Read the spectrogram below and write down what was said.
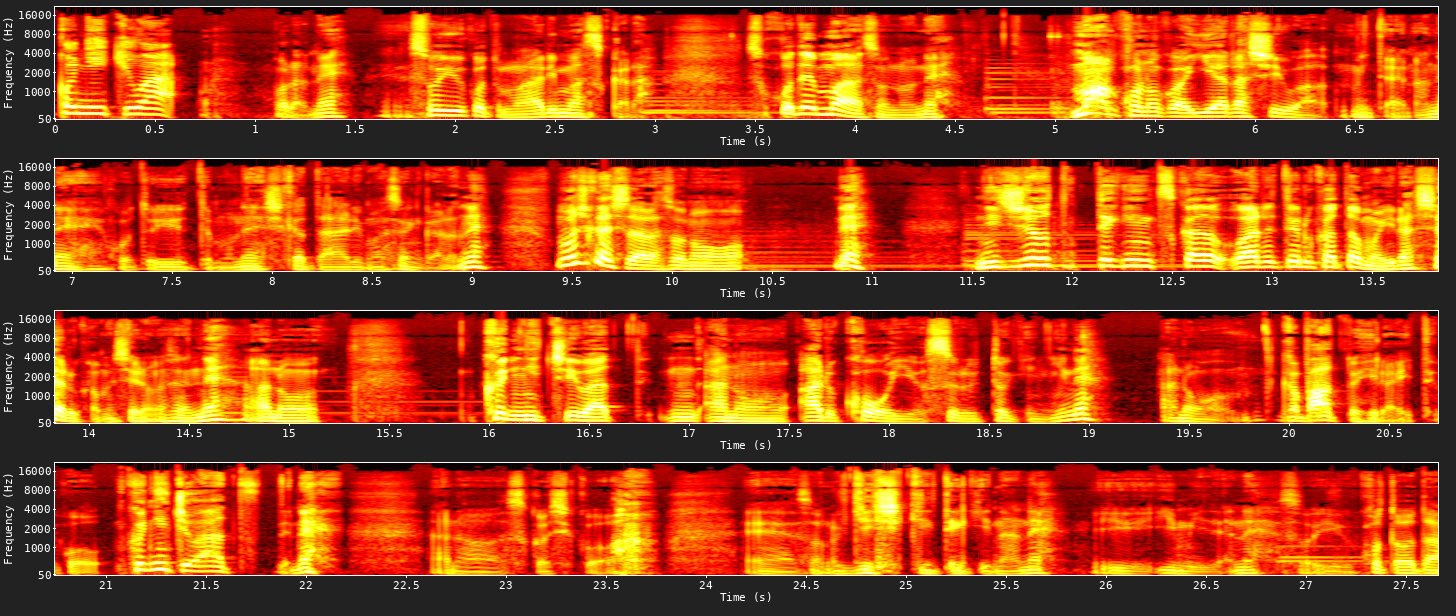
こんにちは。ほらね、そういうこともありますから。そこでまあそのね、まあこの子はいやらしいわ、みたいなね、こと言ってもね、仕方ありませんからね。もしかしたらその、ね、日常的に使われてる方もいらっしゃるかもしれませんね。あの、こんにちは、あの、ある行為をするときにね、あの、ガバッと開いて、こう、こんにちはっつってね、あの、少しこう、えーその儀式的なね、意味でね、そういう言霊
